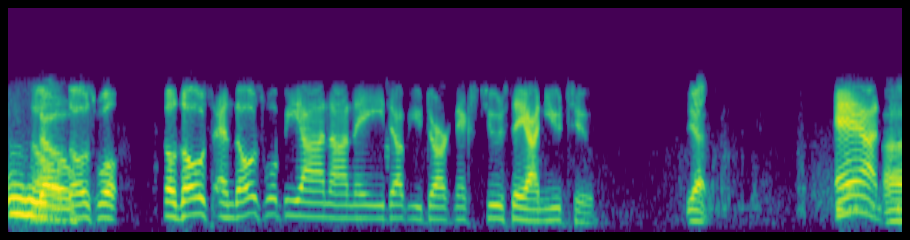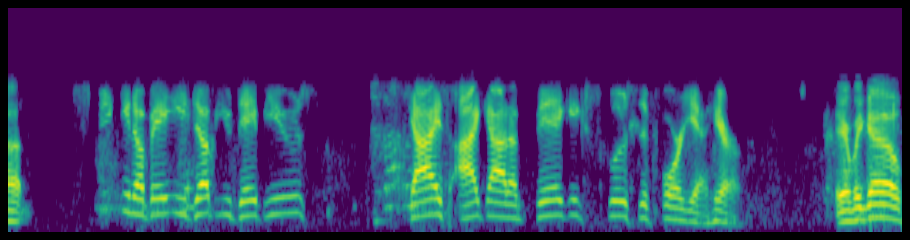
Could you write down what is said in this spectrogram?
Mhm. So So- those will, so those and those will be on on AEW Dark next Tuesday on YouTube. Yes. And Uh, speaking of AEW debuts, guys, I got a big exclusive for you here. here we go.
